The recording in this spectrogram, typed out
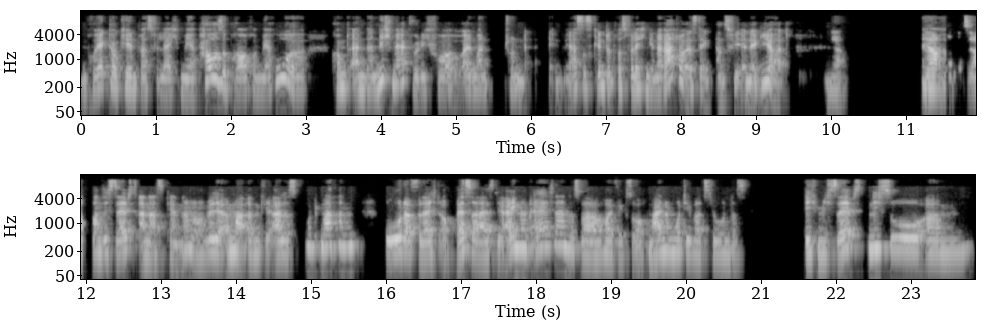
ein Projektorkind, was vielleicht mehr Pause braucht und mehr Ruhe, kommt einem dann nicht merkwürdig vor, weil man schon ein erstes Kind hat, was vielleicht ein Generator ist, der ganz viel Energie hat. Ja. Ja, ja man muss ja auch von sich selbst anders kennen. Ne? Man will ja immer irgendwie alles gut machen oder vielleicht auch besser als die eigenen Eltern. Das war häufig so auch meine Motivation, dass ich mich selbst nicht so ähm,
